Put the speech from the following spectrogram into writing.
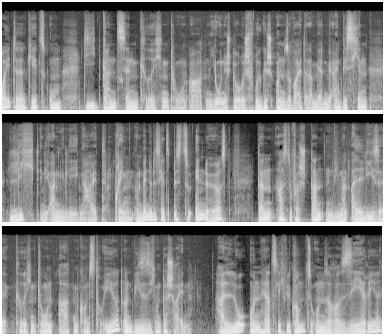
heute geht es um die ganzen Kirchentonarten, ionisch, dorisch, phrygisch und so weiter. Da werden wir ein bisschen Licht in die Angelegenheit bringen. Und wenn du das jetzt bis zu Ende hörst, dann hast du verstanden, wie man all diese Kirchentonarten konstruiert und wie sie sich unterscheiden. Hallo und herzlich willkommen zu unserer Serie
